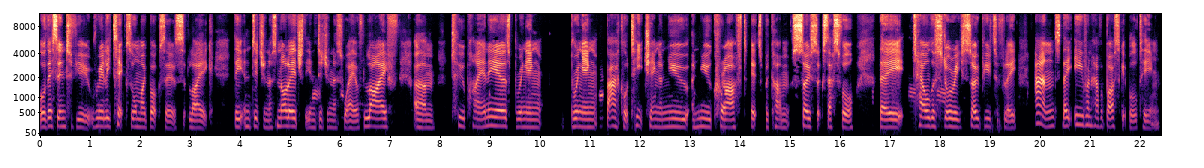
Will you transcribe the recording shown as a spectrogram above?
or this interview really ticks all my boxes, like the indigenous knowledge, the indigenous way of life, um, two pioneers bringing bringing back or teaching a new a new craft. It's become so successful. They tell the story so beautifully and they even have a basketball team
